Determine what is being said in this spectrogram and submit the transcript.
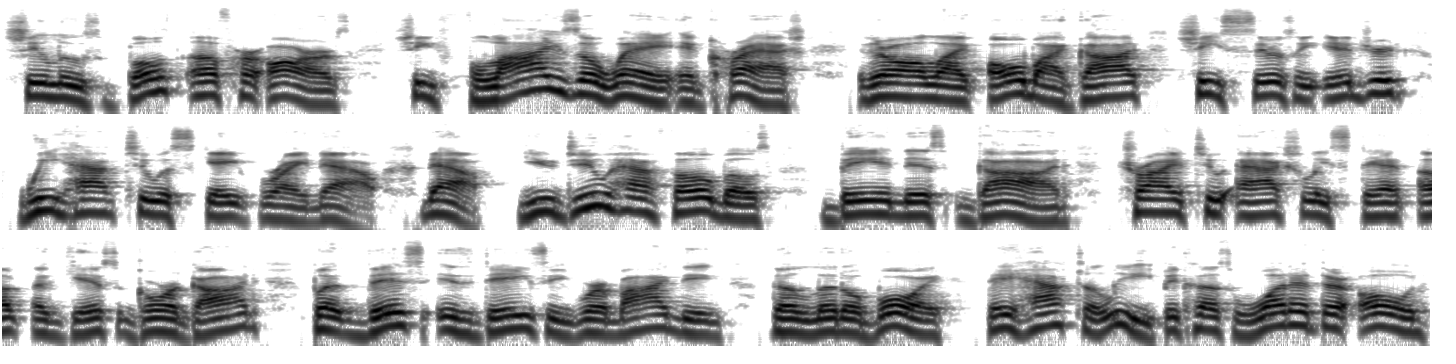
she loses both of her arms. She flies away and crash. They're all like, oh my God, she's seriously injured. We have to escape right now. Now, you do have Phobos being this god try to actually stand up against Gorgon, but this is Daisy reminding the little boy they have to leave because one of their own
